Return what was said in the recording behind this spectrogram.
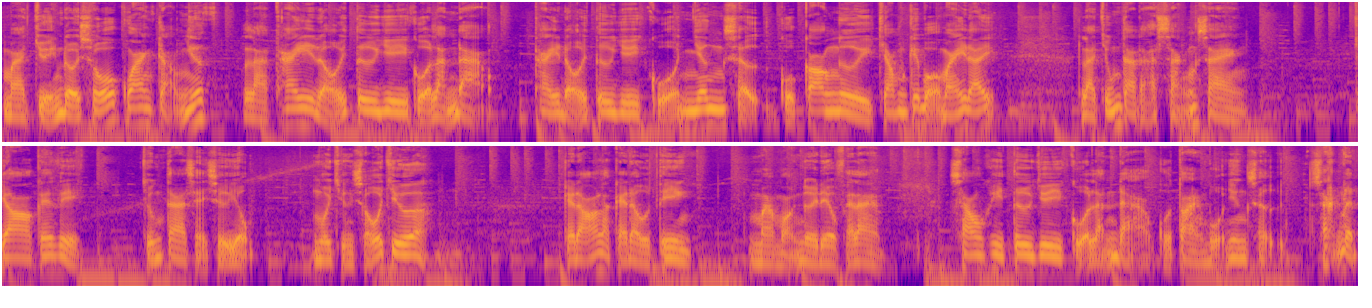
Mà chuyển đổi số quan trọng nhất là thay đổi tư duy của lãnh đạo thay đổi tư duy của nhân sự của con người trong cái bộ máy đấy. Là chúng ta đã sẵn sàng cho cái việc chúng ta sẽ sử dụng môi trường số chưa? Cái đó là cái đầu tiên mà mọi người đều phải làm sau khi tư duy của lãnh đạo của toàn bộ nhân sự xác định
